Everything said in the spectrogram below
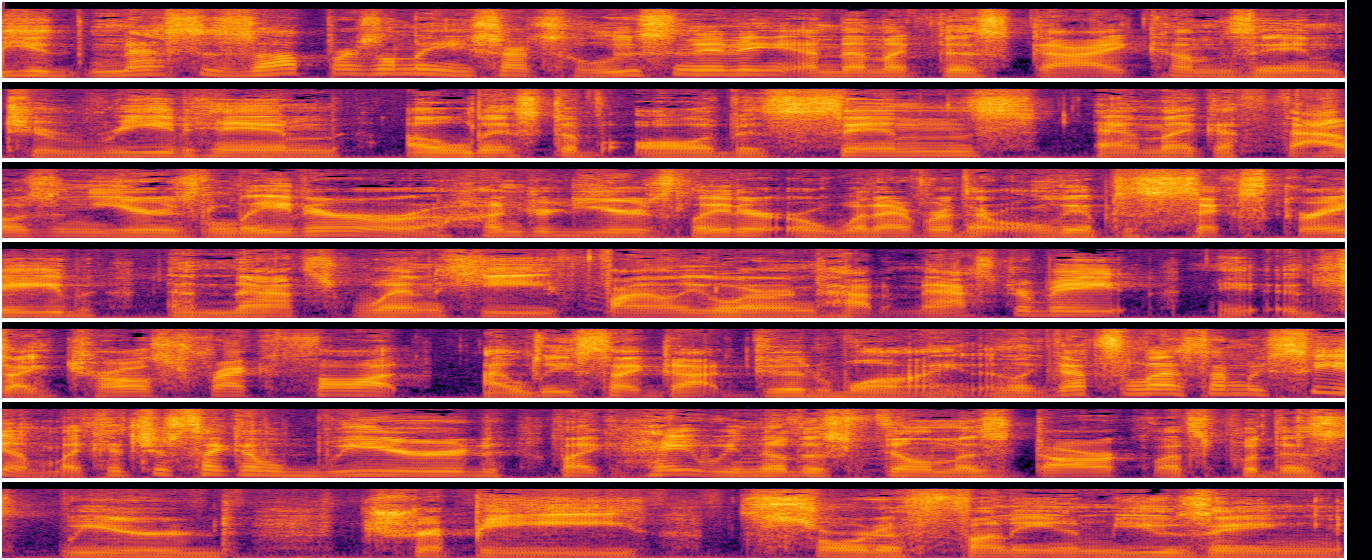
he messes up or something. He starts hallucinating, and then like this guy comes in to read him a list of all of his sins. And like a thousand years later, or a hundred years later, or whatever, they're only up to sixth grade, and that's when he finally learned how to masturbate. It's like Charles Freck thought, at least I got good wine, and like that's the last time we see him. Like it's just like a weird, like hey, we know this film is dark. Let's put this weird, trippy, sort of funny, amusing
